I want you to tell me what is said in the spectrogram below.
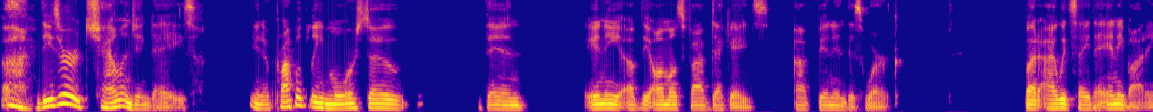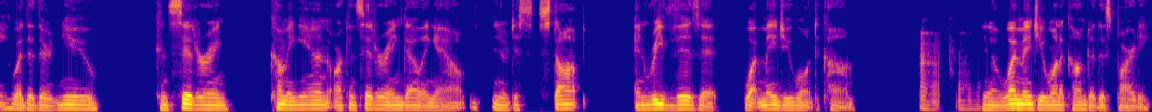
Uh, these are challenging days, you know, probably more so than any of the almost five decades I've been in this work. But I would say to anybody, whether they're new, considering coming in or considering going out, you know, just stop and revisit what made you want to come. Uh-huh, uh-huh. You know, what made you want to come to this party?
